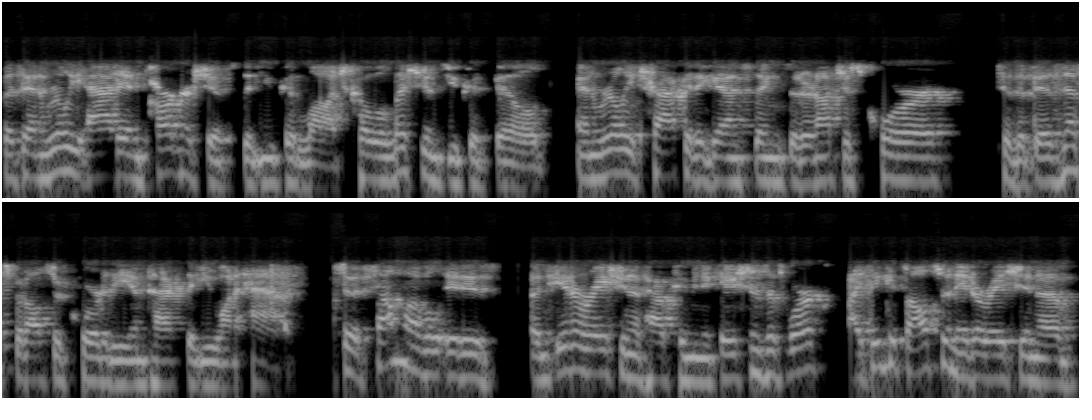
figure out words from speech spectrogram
but then really add in partnerships that you could launch, coalitions you could build, and really track it against things that are not just core to the business, but also core to the impact that you want to have. So, at some level, it is an iteration of how communications has worked. I think it's also an iteration of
